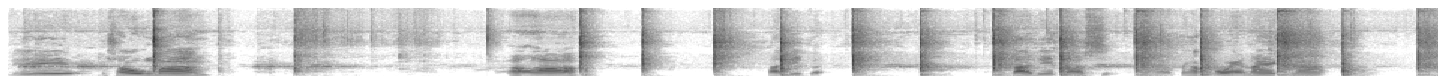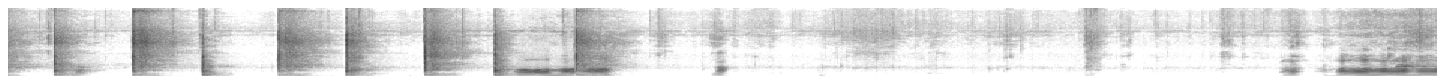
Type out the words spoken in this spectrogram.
Di saung mang. Ah, ah. Tadi tadi tos tengah poe naik na. na. Oh, ha, ah. Na. Ha, ha, ha, ha.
